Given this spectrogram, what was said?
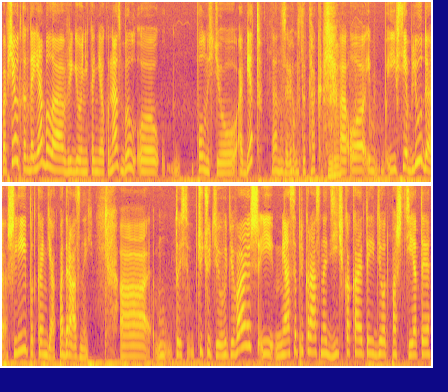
Вообще, вот когда я была в регионе коньяк, у нас был э, полностью обед, да, назовем это так, Мгм. А, о, и, и все блюда шли под коньяк, под разный. А, то есть чуть-чуть выпиваешь, и мясо прекрасно, дичь какая-то идет, паштеты,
